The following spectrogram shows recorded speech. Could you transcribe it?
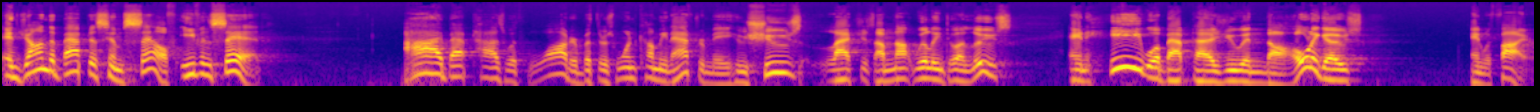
And John the Baptist himself even said, I baptize with water, but there's one coming after me whose shoes latches I'm not willing to unloose, and he will baptize you in the Holy Ghost and with fire,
